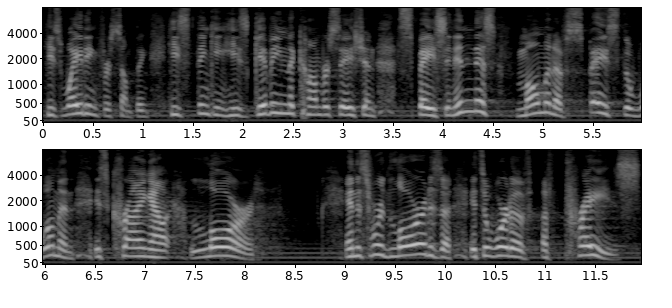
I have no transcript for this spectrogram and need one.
He's waiting for something. He's thinking. He's giving the conversation space. And in this moment of space, the woman is crying out, Lord. And this word Lord is a, it's a word of, of praise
